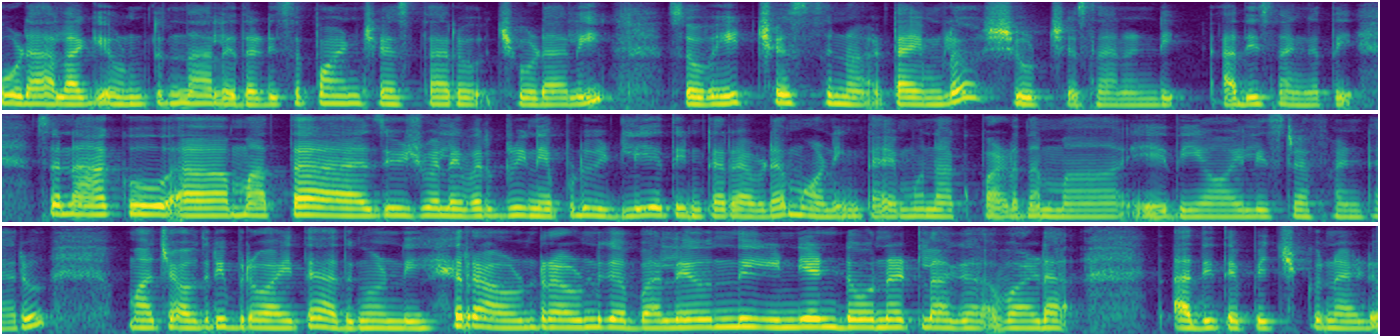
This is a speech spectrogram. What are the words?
కూడా అలాగే ఉంటుందా లేదా డిసప్పాయింట్ చేస్తారో చూడాలి. సో వెయిట్ చేస్తున్న టైంలో షూట్ చేశానండి అది సంగతి. సో నాకు మా అత్త యాజ్ యూజువల్ ఎవర్ గ్రీన్ ఎప్పుడు ఇడ్లీయే తింటారు ఆవిడ. మార్నింగ్ టైము నాకు పడదమ్మా ఏది ఆయిలీ స్టఫ్ అంటారు. మా చౌదరి బ్రో అయితే అదిగోండి రౌండ్ రౌండ్గా భలే ఉంది ఇండియన్ డోనట్ లాగా వడ. అది తెప్పించుకున్నాడు.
